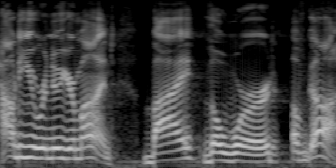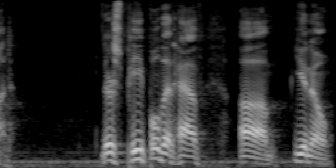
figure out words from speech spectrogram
How do you renew your mind? By the Word of God. There's people that have um, you know,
